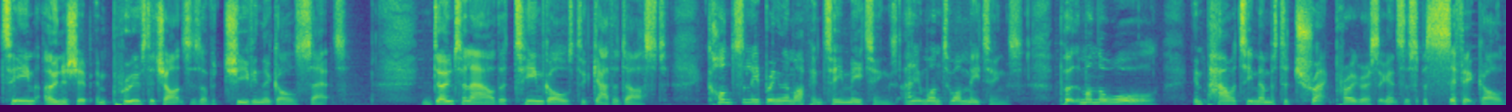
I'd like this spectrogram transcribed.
Team ownership improves the chances of achieving the goals set. Don't allow the team goals to gather dust. Constantly bring them up in team meetings and in one to one meetings. Put them on the wall. Empower team members to track progress against a specific goal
